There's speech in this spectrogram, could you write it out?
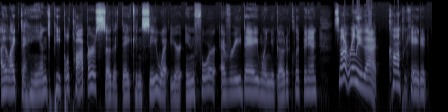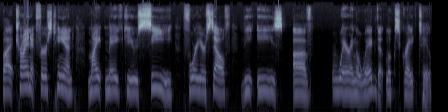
I like to hand people toppers so that they can see what you're in for every day when you go to clip it in. It's not really that complicated, but trying it firsthand might make you see for yourself the ease of wearing a wig that looks great too.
